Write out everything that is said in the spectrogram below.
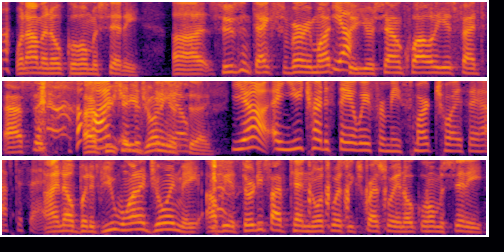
when I'm in Oklahoma City. Uh, Susan, thanks very much. Yeah. The, your sound quality is fantastic. I appreciate you joining studio. us today. Yeah, and you try to stay away from me. Smart choice, I have to say. I know, but if you want to join me, I'll be at 3510 Northwest Expressway in Oklahoma City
